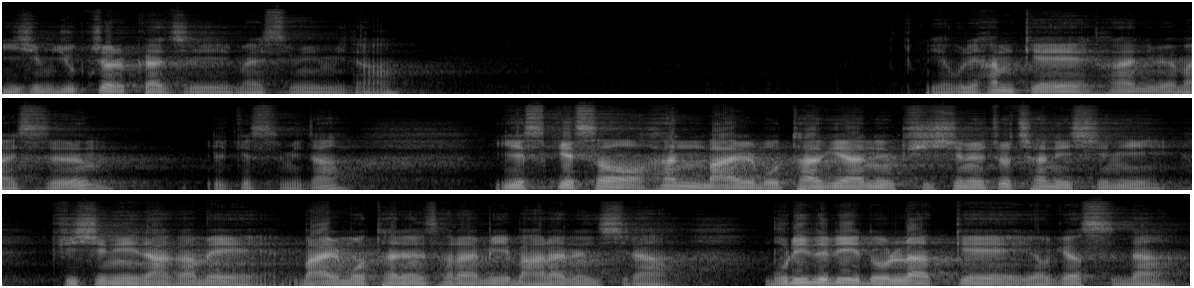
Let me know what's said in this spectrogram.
26절까지 말씀입니다. 예, 우리 함께 하나님의 말씀 읽겠습니다. 예수께서 한 말 못하게 하는 귀신을 쫓아내시니 귀신이 나감에 말 못하는 사람이 말하는지라 무리들이 놀랍게 여겼으나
